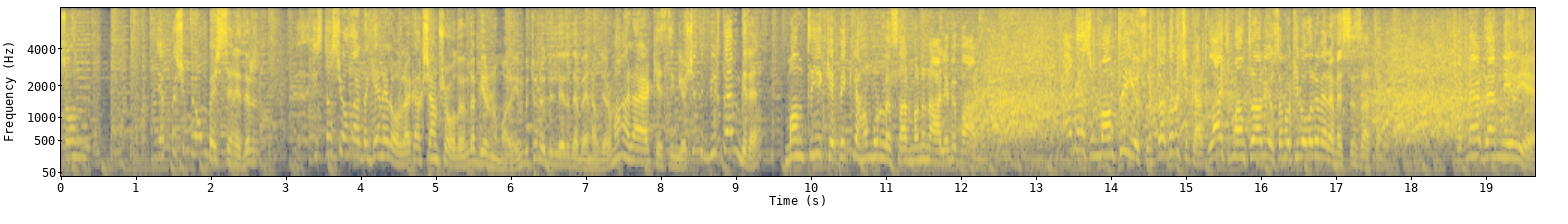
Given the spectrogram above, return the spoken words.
son yaklaşık bir 15 senedir e, istasyonlarda genel olarak akşam şovlarında bir numarayım. Bütün ödülleri de ben alıyorum. Hala herkes dinliyor. Şimdi birdenbire mantıyı kepekli hamurla sarmanın alemi var mı? Arkadaşım mantı yiyorsun. Tadını çıkart. Light mantı arıyorsan o kiloları veremezsin zaten. Bak nereden nereye?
